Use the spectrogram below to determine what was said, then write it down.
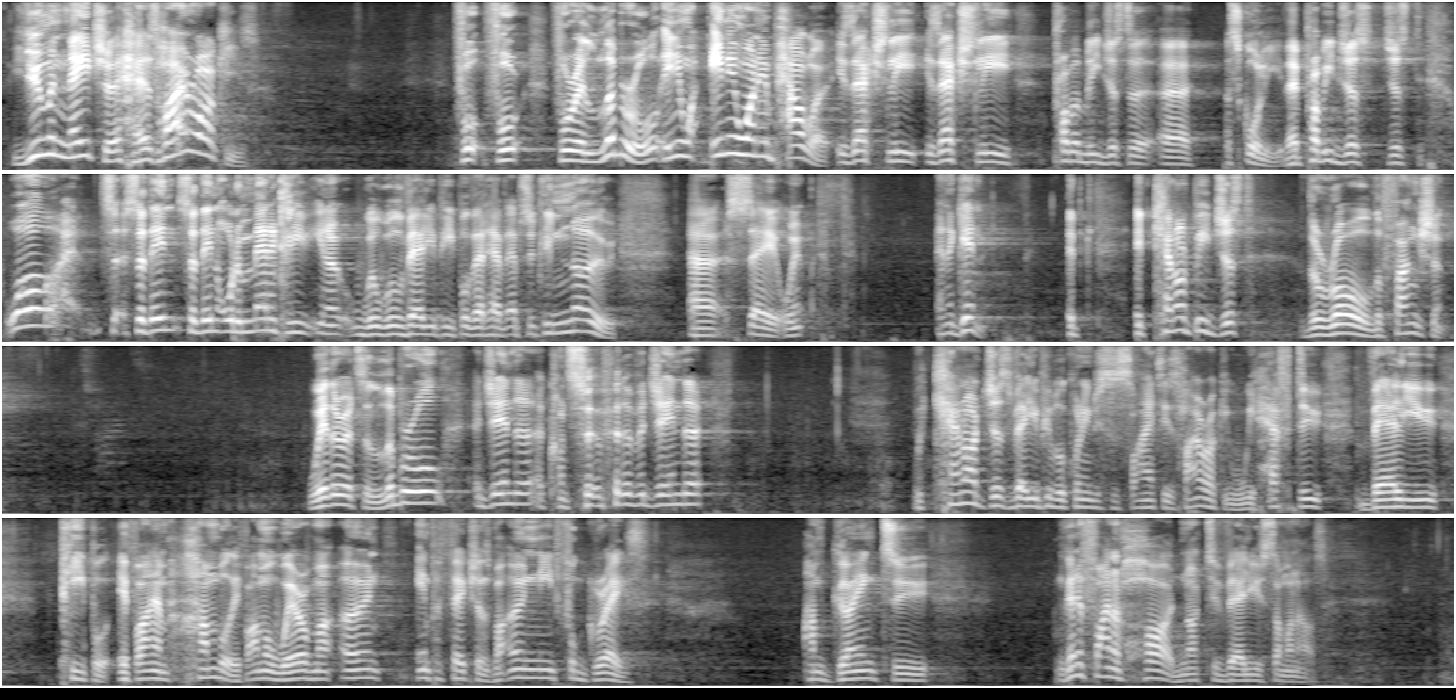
human nature has hierarchies. For, for, for a liberal, anyone, anyone in power is actually, is actually probably just a, a scorely. They probably just, just well, so, so, then, so then automatically, you know, we'll, we'll value people that have absolutely no uh, say. Or, and again, it, it cannot be just the role, the function. Whether it's a liberal agenda, a conservative agenda, we cannot just value people according to society's hierarchy. We have to value people. If I am humble, if I'm aware of my own imperfections, my own need for grace, I'm going to I'm going to find it hard not to value someone else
